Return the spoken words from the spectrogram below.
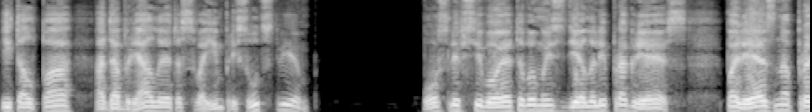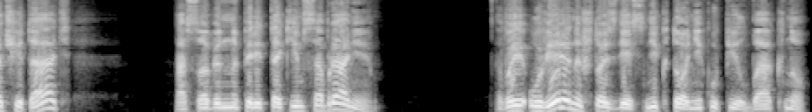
и толпа одобряла это своим присутствием. После всего этого мы сделали прогресс. Полезно прочитать. особенно перед таким собранием. Вы уверены, что здесь никто не купил бы окно?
